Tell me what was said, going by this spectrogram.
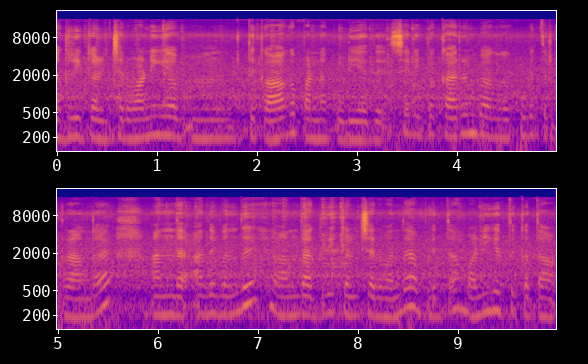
அக்ரிகல்ச்சர் வணிகத்துக்காக பண்ணக்கூடியது. சரி இப்போ கரும்பு அங்கே கொடுத்துருக்குறாங்க. அந்த அது வந்து அந்த அக்ரிகல்ச்சர் வந்து அப்படித்தான் வணிகத்துக்கு தான்.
